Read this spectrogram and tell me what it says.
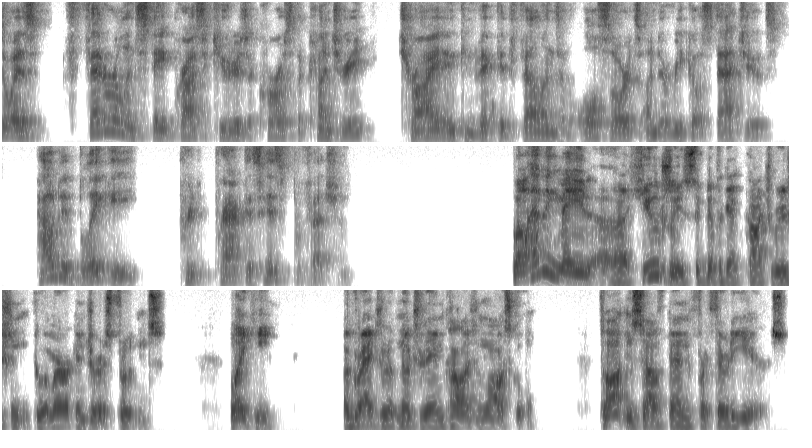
So, as federal and state prosecutors across the country tried and convicted felons of all sorts under RICO statutes, how did Blakey pr- practice his profession? Well, having made a hugely significant contribution to American jurisprudence, Blakey, a graduate of Notre Dame College and Law School, taught in South Bend for 30 years.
